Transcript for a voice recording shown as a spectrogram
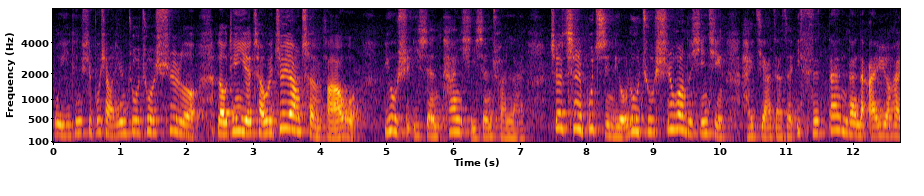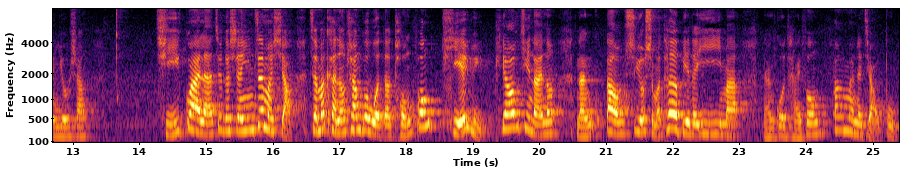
我一定是不小心做错事了，老天爷才会这样惩罚我。又是一声叹息声传来，这次不仅流露出失望的心情，还夹杂着一丝淡淡的哀怨和忧伤。奇怪了，这个声音这么小，怎么可能穿过我的铜风铁雨飘进来呢？难道是有什么特别的意义吗？难过台风放慢了脚步，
